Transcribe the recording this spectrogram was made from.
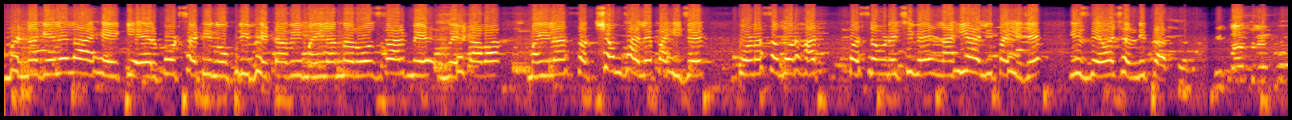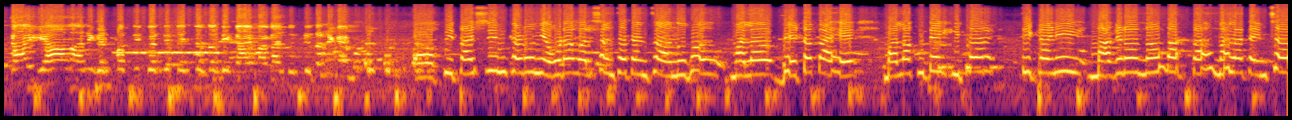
म्हणणं गेलेलं आहे की एअरपोर्टसाठी नोकरी भेटावी महिलांना रोजगार मिळ- भेटावा महिला सक्षम झाले पाहिजेत. कोणासमोर हात पसरवण्याची वेळ नाही आली पाहिजे. हीच देवाचरणी प्रार्थना. पिताश्रीतून काय घ्याल आणि गणपती त्यांनी त्यांच्यासाठी काय मागाल जनतेसाठी काय मागाल? अ, पिताश्रींकडून एवढ्या वर्षांचा त्यांचा अनुभव मला भेटत आहे. मला कुठे इतर ठिकाणी मागणं न मागता मला त्यांच्या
